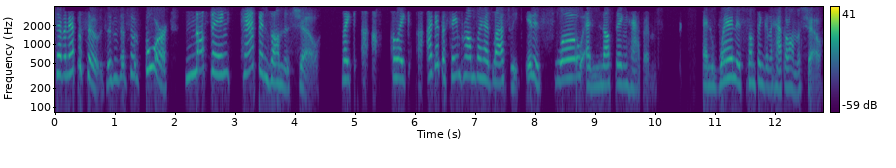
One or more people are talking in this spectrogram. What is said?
seven episodes. This is episode four. Nothing happens on this show. Like, like I got the same problems I had last week. It is slow and nothing happens. And when is something going to happen on the show?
